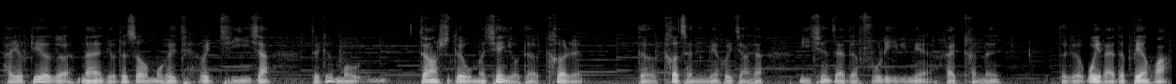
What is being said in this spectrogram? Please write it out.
还有第二个，那有的时候我们会会提一下这个某，当时对我们现有的客人的课程里面会讲一下，你现在的福利里面还可能这个未来的变化，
